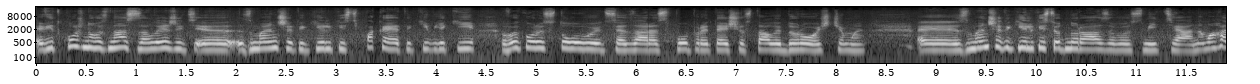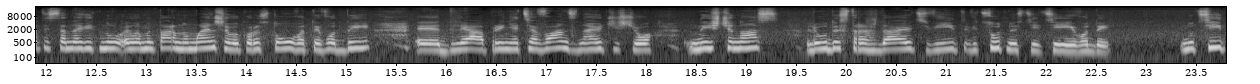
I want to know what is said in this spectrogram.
Від кожного з нас залежить е, зменшити кількість пакетиків, які використовуються зараз, попри те, що стали дорожчими. Е, Зменшити кількість одноразового сміття, намагатися навіть ну елементарно менше використовувати води е, для прийняття ванн, знаючи, що нижче нас люди страждають від відсутності цієї води. Ну, ці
